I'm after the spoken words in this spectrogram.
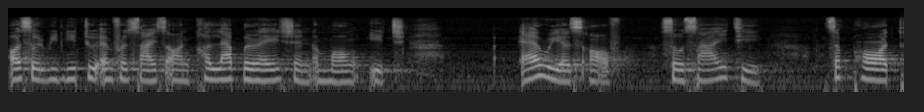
Also, we need to emphasize on collaboration among each areas of society, support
